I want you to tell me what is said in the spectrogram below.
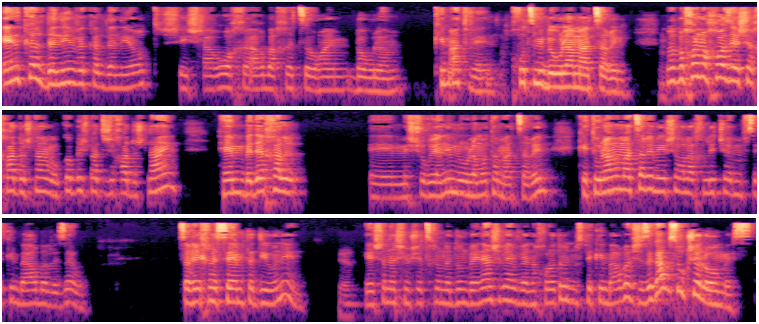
אין קלדנים וקלדניות שיישארו אחרי ארבע אחרי צהריים באולם, כמעט ואין, חוץ מבאולם מעצרים. זאת אומרת בכל מחוז יש אחד או שניים, או משפט יש אחד או שניים, הם בדרך כלל אה, משוריינים לאולמות המעצרים, כי את אולם המעצרים אי אפשר להחליט שהם מפסיקים בארבע וזהו. צריך לסיים את הדיונים. כן. יש אנשים שצריכים לדון בעניין שלהם ואנחנו לא תמיד מספיקים בארבע, שזה גם סוג של עומס.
